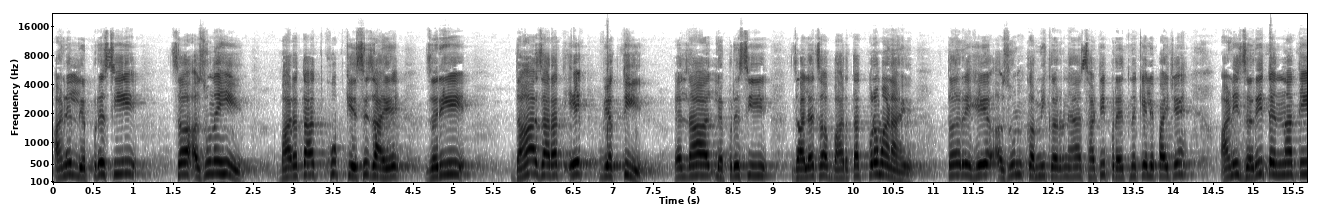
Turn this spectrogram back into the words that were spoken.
आणि लेप्रसीचं अजूनही भारतात खूप केसेस आहे. जरी दहा हजारात एक व्यक्ती यांना लेप्रसी झाल्याचं भारतात प्रमाण आहे तर हे अजून कमी करण्यासाठी प्रयत्न केले पाहिजे. आणि जरी त्यांना ते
